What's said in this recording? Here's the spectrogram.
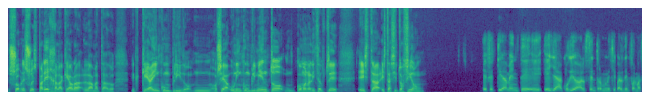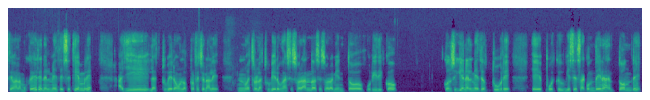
sobre su expareja, la que ahora la ha matado, que ha incumplido. Mm, o sea, un incumplimiento, ¿cómo analiza usted esta, esta situación? Efectivamente, eh, ella acudió al Centro Municipal de Información a la Mujer en el mes de septiembre. Allí la estuvieron los profesionales nuestros, la estuvieron asesorando, asesoramiento jurídico. Consiguió en el mes de octubre eh, pues que hubiese esa condena donde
